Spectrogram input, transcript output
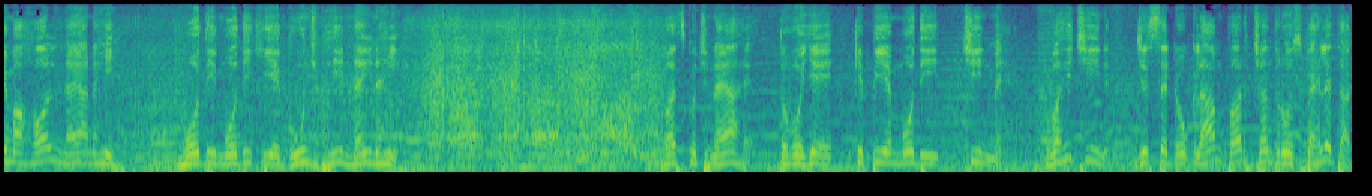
ये माहौल नया नहीं है। मोदी मोदी की ये गूंज भी नई नहीं है। बस कुछ नया है तो वो ये कि पीएम मोदी चीन में है। वही चीन जिससे डोकलाम पर चंद रोज पहले तक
